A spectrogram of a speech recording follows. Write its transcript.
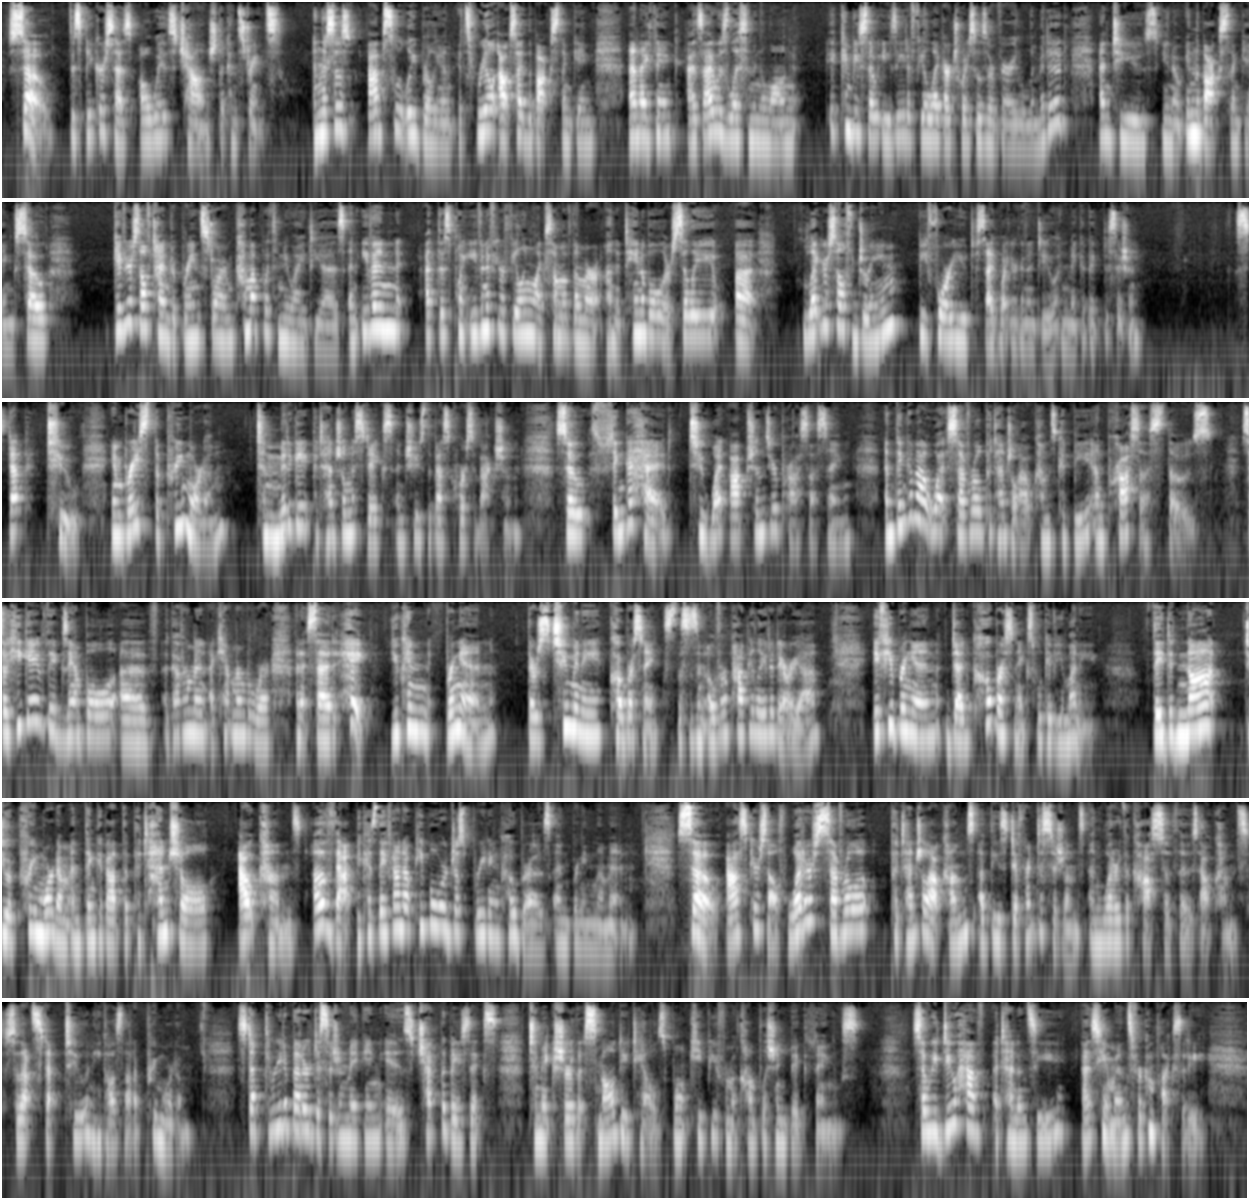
So, the speaker says always challenge the constraints. And this is absolutely brilliant. It's real outside the box thinking. And I think as I was listening along, it can be so easy to feel like our choices are very limited and to use, you know, in the box thinking. So give yourself time to brainstorm, come up with new ideas, and even at this point, even if you're feeling like some of them are unattainable or silly, uh, let yourself dream before you decide what you're going to do and make a big decision. Step two embrace the pre-mortem to mitigate potential mistakes and choose the best course of action. So think ahead to what options you're processing and think about what several potential outcomes could be and process those. So he gave the example of a government, I can't remember where, and it said, hey, you can bring in, there's too many cobra snakes. This is an overpopulated area. If you bring in dead cobra snakes, we'll give you money. They did not do a pre-mortem and think about the potential outcomes of that because they found out people were just breeding cobras and bringing them in. So, ask yourself, what are several potential outcomes of these different decisions and what are the costs of those outcomes? So that's step 2 and he calls that a pre-mortem. Step three to better decision making is check the basics to make sure that small details won't keep you from accomplishing big things. So, we do have a tendency as humans for complexity.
